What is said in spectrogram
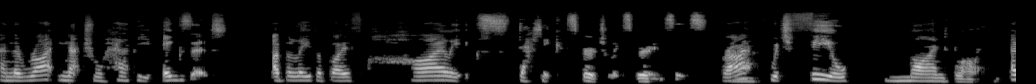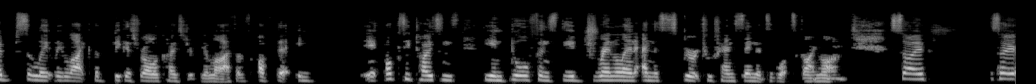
and the right natural happy exit, I believe are both highly ecstatic spiritual experiences, right? Right. Which feel mind blowing. Absolutely like the biggest roller coaster of your life of, of the in, i- oxytocins, the endorphins, the adrenaline and the spiritual transcendence of what's going on. So, so,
